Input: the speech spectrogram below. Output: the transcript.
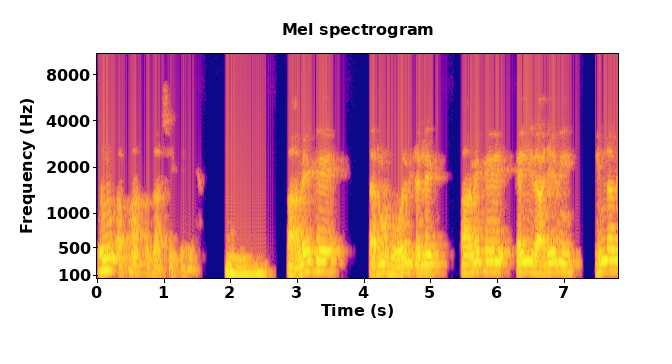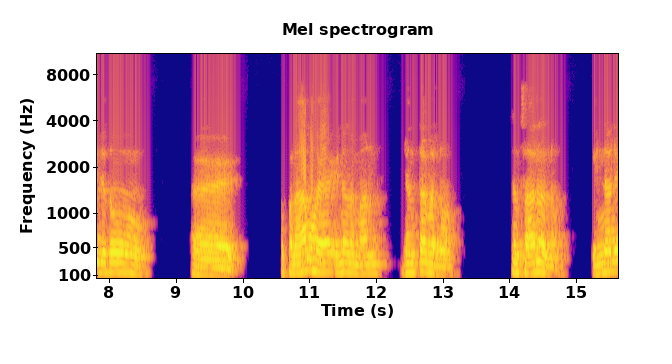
ਉਹਨੂੰ ਆਪਾਂ ਉਦਾਸੀ ਕਹਿੰਦੇ ਹਾਂ। ਭਾਵੇਂ ਕਿ ਧਰਮ ਹੋਰ ਵੀ ਚੱਲੇ ਭਾਵੇਂ ਕਿ ਕਈ ਰਾਜੇ ਵੀ ਇਹਨਾਂ ਵੀ ਜਦੋਂ ਅਹ, ਉਪਨਾਮ ਹੋਇਆ ਇਹਨਾਂ ਦਾ ਮਨ ਜਨਤਾ ਵੱਲੋਂ ਸੰਸਾਰ ਵੱਲੋਂ। ਇਹਨਾਂ ਨੇ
